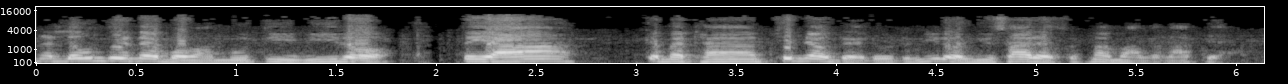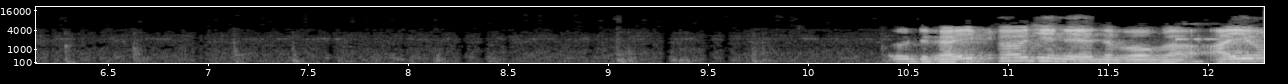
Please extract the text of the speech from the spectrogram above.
နှလုံးသွင်းတဲ့ပေါ်မှာမူတည်ပြီးတော့တရားကမ္မထာဖြစ်မြောက်တယ်လို့တတိတော်ယူဆတယ်ဆိုမှတ်ပါသလားဗျာဟိုတခါကြီးပြောခြင်းတဲ့သဘောကအာယုံ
